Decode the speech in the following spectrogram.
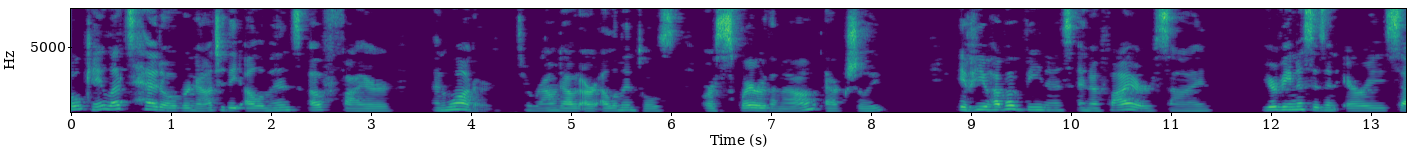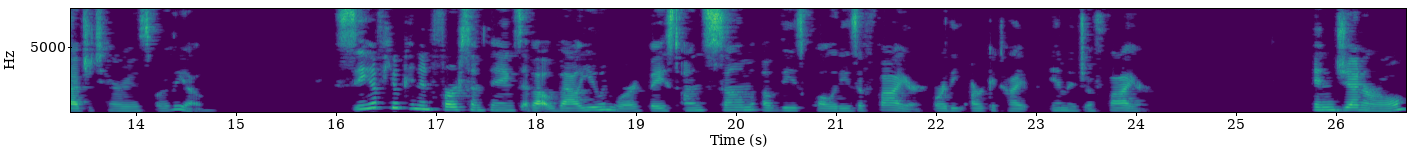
Okay, let's head over now to the elements of fire and water to round out our elementals or square them out, actually. If you have a Venus in a fire sign, your Venus is in Aries, Sagittarius, or Leo. See if you can infer some things about value and worth based on some of these qualities of fire or the archetype image of fire. In general,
